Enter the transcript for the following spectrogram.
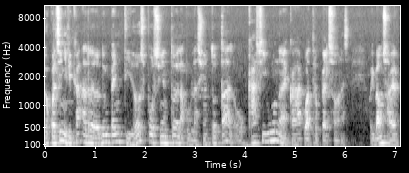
lo cual significa alrededor de un 22% de la población total o casi una de cada cuatro personas. Hoy vamos a ver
